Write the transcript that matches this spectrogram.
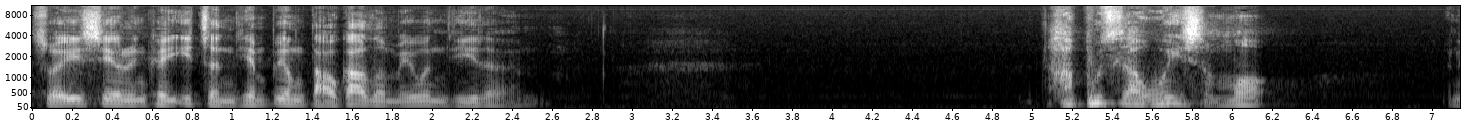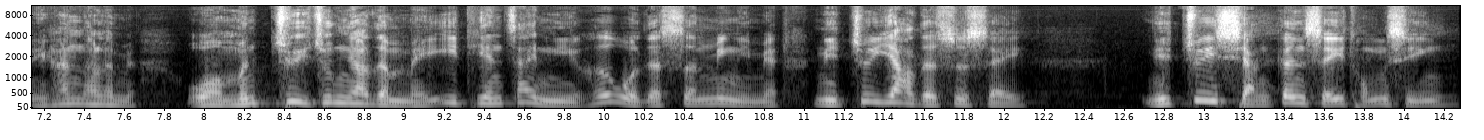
所以一些人可以一整天不用祷告都没问题的。他不知道为什么，你看到了没有？我们最重要的每一天，在你和我的生命里面，你最要的是谁？你最想跟谁同行？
